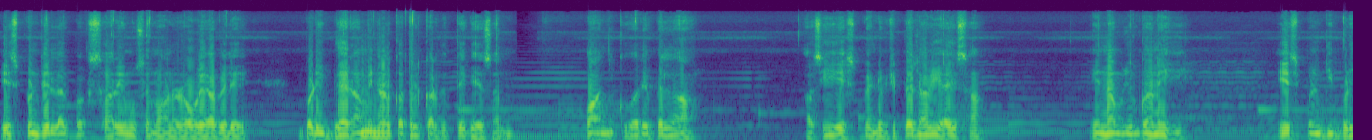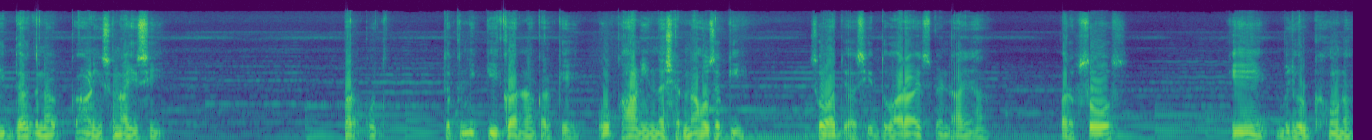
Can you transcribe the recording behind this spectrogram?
ਇਸ ਪਿੰਡ ਦੇ ਲਗਭਗ ਸਾਰੇ ਮੁਸਲਮਾਨ ਰੌਲਿਆ ਵੇਲੇ ਬੜੀ ਬੇਰਹਿਮੀ ਨਾਲ ਕਤਲ ਕਰ ਦਿੱਤੇ ਗਏ ਸਨ। ਪੰਜ ਕੁ ਵਰੇ ਪਹਿਲਾਂ ਅਸੀਂ ਇਸ ਪਿੰਡ ਵਿੱਚ ਪਹਿਲਾਂ ਵੀ ਆਏ ਸਾਂ। ਇਹਨਾਂ ਬਜ਼ੁਰਗਾਂ ਨੇ ਹੀ ਇਸ ਪਿੰਡ ਦੀ ਬੜੀ ਦਰਦਨਾਕ ਕਹਾਣੀ ਸੁਣਾਈ ਸੀ। ਪਰ ਕੁਝ ਤਕਨੀਕੀ ਕਾਰਨਾਂ ਕਰਕੇ ਉਹ ਕਹਾਣੀ ਨਸ਼ਰ ਨਾ ਹੋ ਸਕੀ। ਸੋ ਅੱਜ ਅਸੀਂ ਦੁਬਾਰਾ ਇਸ ਪਿੰਡ ਆਏ ਹਾਂ। ਪਰ ਅਫਸੋਸ ਕਿ ਇਹ ਬਜ਼ੁਰਗ ਹੁਣ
